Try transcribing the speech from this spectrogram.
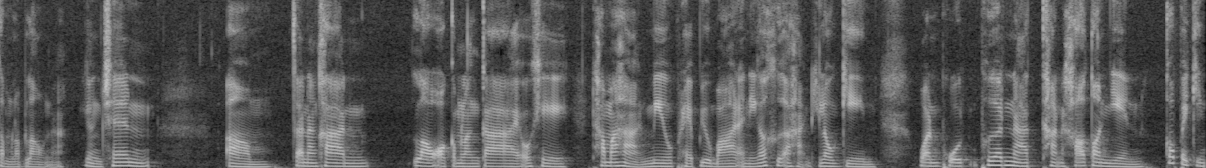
สำหรับเรานะ อย่างเช่นอืมจันทร์อังคารเราออกกำลังกายโอเคทำอาหาร meal prep อยู่บ้าน อันนี้ก็คืออาหารที่เรากิน วันพุธเพื่อนนัดทานข้าวตอนเย็น ก็ไปกิน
